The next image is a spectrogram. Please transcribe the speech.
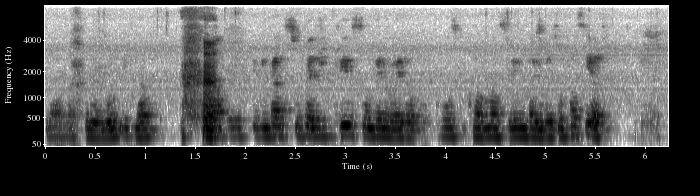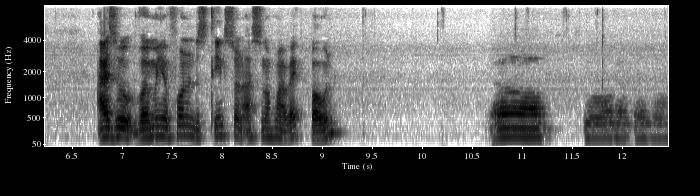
Ja, was für eine Logik, ne? Habe ich den ganz zufälligen Cleanstone-Generator rausgekommen, was eben bei mir so passiert. Also, wollen wir hier vorne das Cleanstone erst nochmal wegbauen, Ja, so, oder besser.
